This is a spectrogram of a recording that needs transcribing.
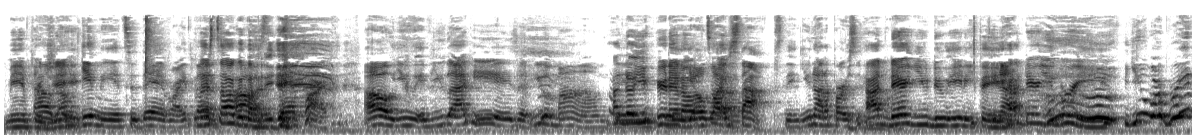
men project. Oh, don't get me into that right there. Let's talk Oh, about it. That part. Oh, you if you got kids, if you a mom, I know you hear that then all your the life stops. Then you're not a person. How anymore. dare you do anything? Not- How dare you breathe? you were breathing.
